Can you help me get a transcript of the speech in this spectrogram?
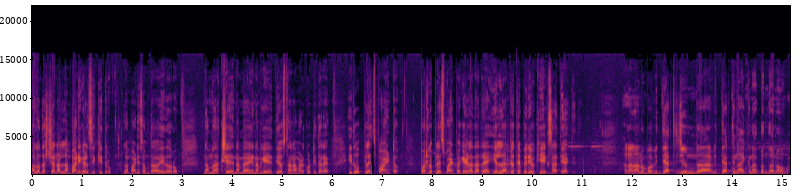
ಅಲ್ಲೊಂದಷ್ಟು ಜನ ಲಂಬಾಣಿಗಳು ಸಿಕ್ಕಿದ್ರು. ಲಂಬಾಣಿ ಸಮುದಾಯದವರು. ನಮ್ಮ ಕ್ಷೇ, ನಮ್ಮ, ನಮಗೆ ದೇವಸ್ಥಾನ ಮಾಡಿಕೊಟ್ಟಿದ್ದಾರೆ. ಇದು ಪ್ಲಸ್ ಪಾಯಿಂಟು ಮೊದಲು ಪ್ಲಸ್ ಪಾಯಿಂಟ್ ಬಗ್ಗೆ ಹೇಳೋದಾದರೆ ಎಲ್ಲರ ಜೊತೆ ಬೆರೆಯೋಕ್ಕೆ ಹೇಗೆ ಸಾಧ್ಯ ಆಗ್ತಿತ್ತು? ಅಲ್ಲ, ನಾನೊಬ್ಬ ವಿದ್ಯಾರ್ಥಿ ಜೀವನದ ವಿದ್ಯಾರ್ಥಿ ನಾಯಕನಾಗಿ ಬಂದವನು.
